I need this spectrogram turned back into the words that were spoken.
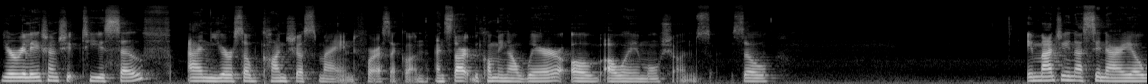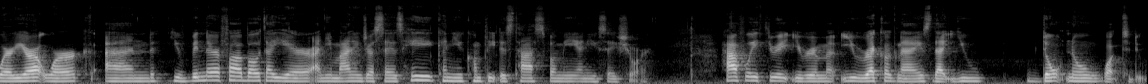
your relationship to yourself and your subconscious mind for a second and start becoming aware of our emotions. So, imagine a scenario where you're at work and you've been there for about a year and your manager says, "Hey, can you complete this task for me?" and you say, "Sure." Halfway through it, you rem- you recognize that you don't know what to do.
